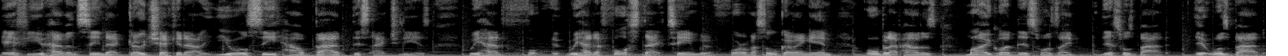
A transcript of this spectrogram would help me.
If you haven't seen that, go check it out. You will see how bad this actually is. We had four, we had a four stack team with four of us all going in, all black powders. My god, this was a this was bad. It was bad.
